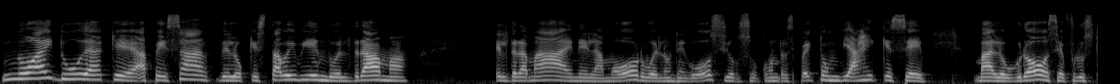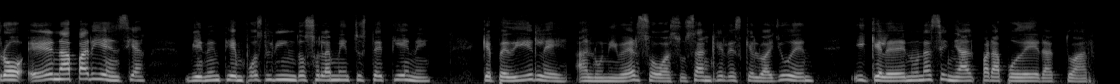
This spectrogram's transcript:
No hay duda que a pesar de lo que está viviendo el drama, el drama en el amor o en los negocios o con respecto a un viaje que se malogró, se frustró en apariencia, vienen tiempos lindos, solamente usted tiene que pedirle al universo o a sus ángeles que lo ayuden y que le den una señal para poder actuar.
